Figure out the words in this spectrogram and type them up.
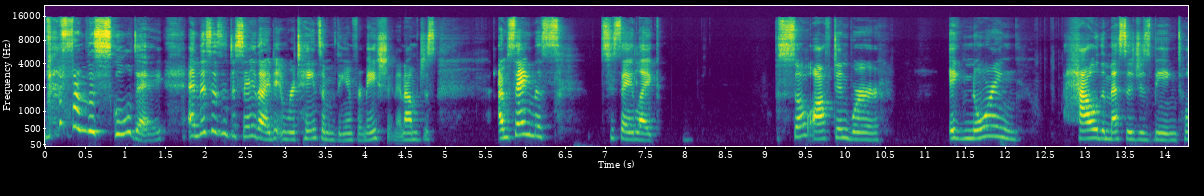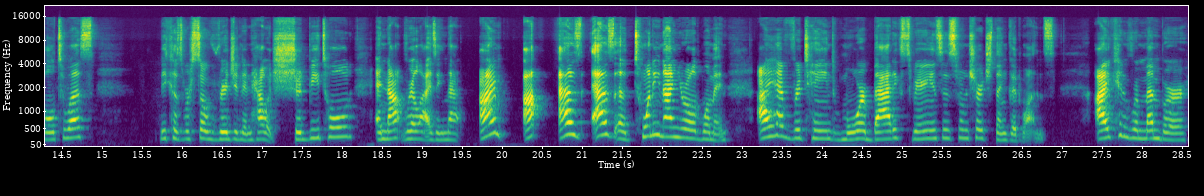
from the school day and this isn't to say that i didn't retain some of the information and i'm just i'm saying this to say like so often we're ignoring how the message is being told to us because we're so rigid in how it should be told and not realizing that I'm I, as as a 29 year old woman I have retained more bad experiences from church than good ones. I can remember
